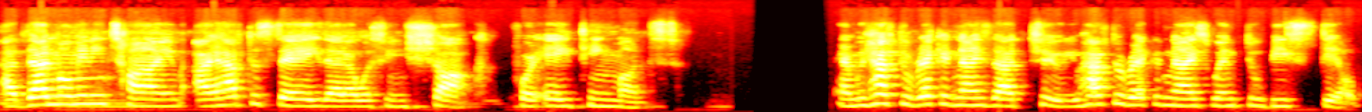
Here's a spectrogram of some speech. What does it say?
At that moment in time, I have to say that I was in shock for 18 months. And we have to recognize that too. You have to recognize when to be still.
